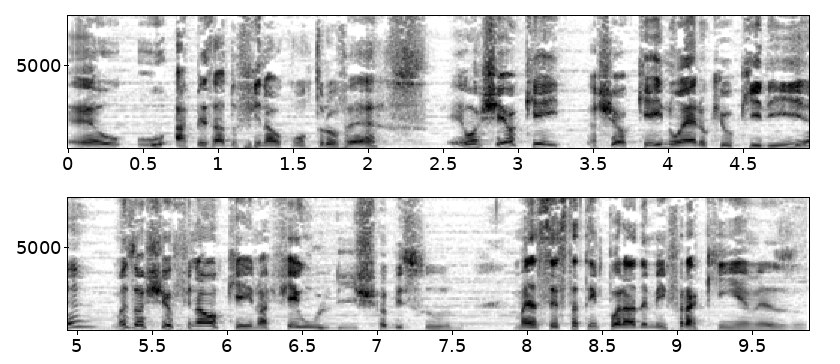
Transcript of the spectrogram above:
É, o, o, apesar do final controverso, eu achei ok. Achei ok, não era o que eu queria, mas eu achei o final ok. Não achei um lixo absurdo. Mas a sexta temporada é bem fraquinha mesmo.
